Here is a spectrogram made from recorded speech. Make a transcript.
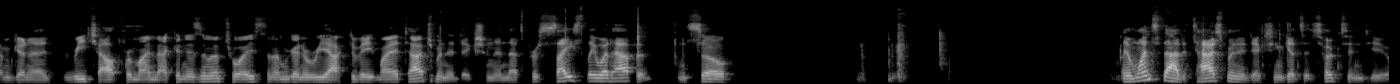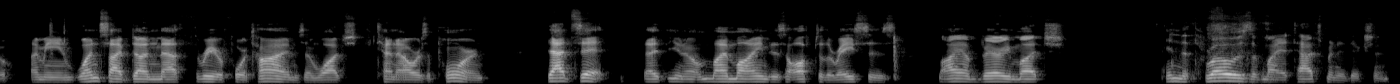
I'm gonna reach out for my mechanism of choice and I'm gonna reactivate my attachment addiction. And that's precisely what happened. And so and once that attachment addiction gets its hooks into you, I mean, once I've done meth three or four times and watched 10 hours of porn, that's it. That, you know, my mind is off to the races. I am very much in the throes of my attachment addiction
